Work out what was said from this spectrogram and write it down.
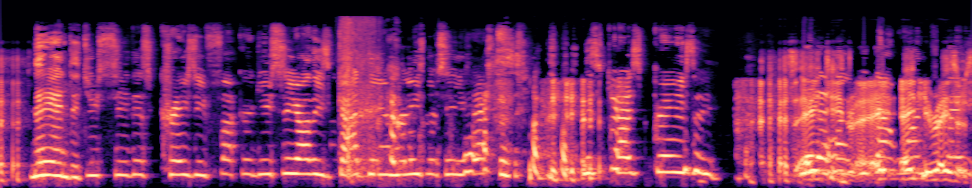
Man, did you see this crazy fucker? Do you see all these goddamn razors he has? this guy's crazy. it's 18, ra- 80 razors.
